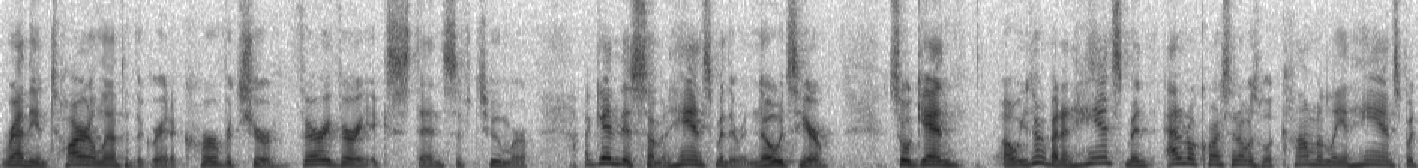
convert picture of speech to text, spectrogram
ran the entire length of the greater curvature, very, very extensive tumor. Again, there's some enhancement. There are nodes here. So again, uh, when you talk about enhancement, adenocarcinomas will commonly enhance, but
